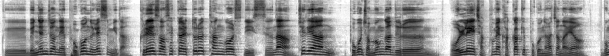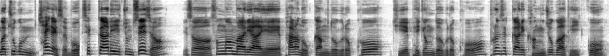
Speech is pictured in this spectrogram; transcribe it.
그 몇 년 전에 복원을 했습니다. 그래서 색깔이 또렷한 걸 수도 있으나 최대한 복원 전문가들은 원래 작품에 가깝게 복원을 하잖아요. 뭔가 조금 차이가 있어요. 뭐 색깔이 좀 세죠. 그래서 성모 마리아의 파란 옷감도 그렇고 뒤에 배경도 그렇고 푸른 색깔이 강조가 돼 있고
